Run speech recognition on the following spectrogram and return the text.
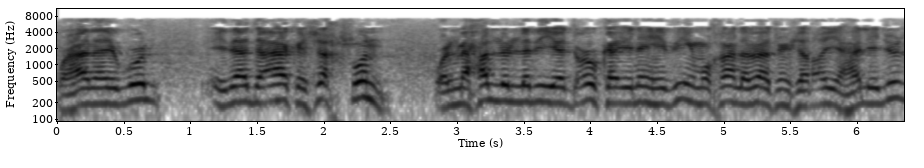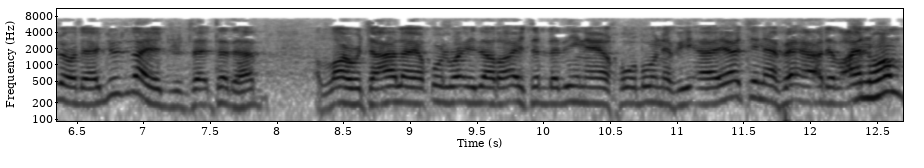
وهذا يقول إذا دعاك شخص والمحل الذي يدعوك إليه فيه مخالفات شرعية. هل يجوز ولا يجوز؟ لا يجوز. تذهب. الله تعالى يقول وإذا رأيت الذين يخوضون في آياتنا فأعرض عنهم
